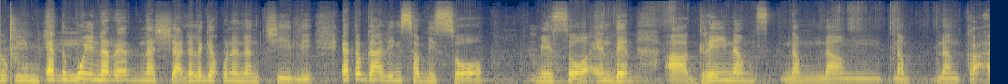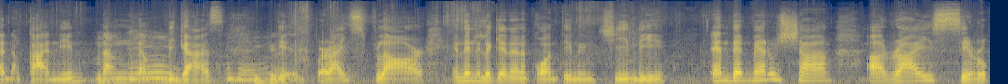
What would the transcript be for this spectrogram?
note, kimchi. ito po yung na-red na siya, nalagyan ko na ng chili. Ito galing sa miso. Miso. And then, ah, grain ng, ng, ng, ng ng kaan, ang kanin, ng, ng bigas, gi- rice flour, and then nilagyan na ng konti ng chili. And then meron siyang ah, rice syrup.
